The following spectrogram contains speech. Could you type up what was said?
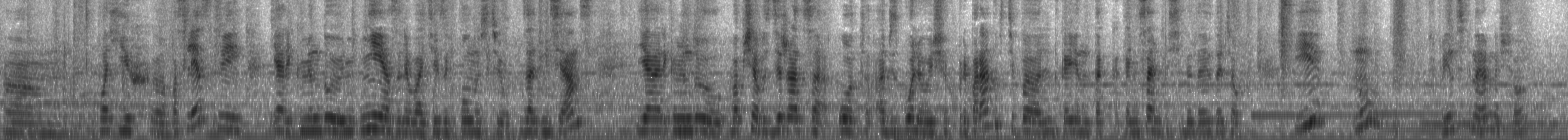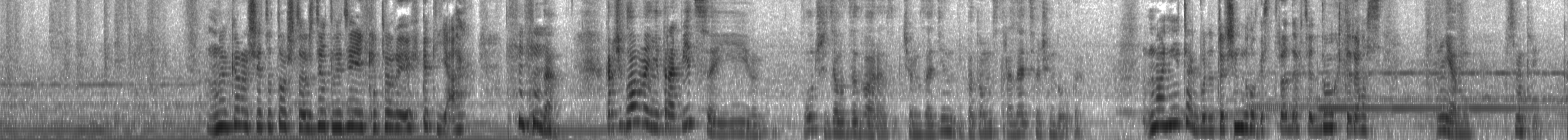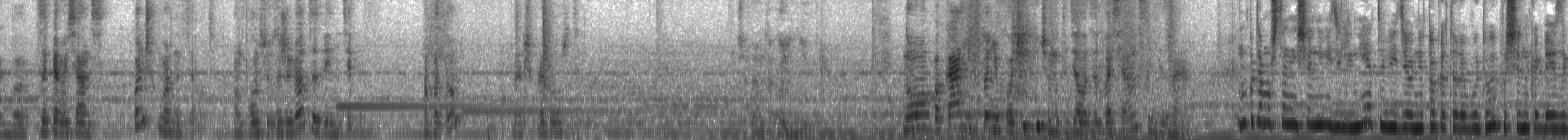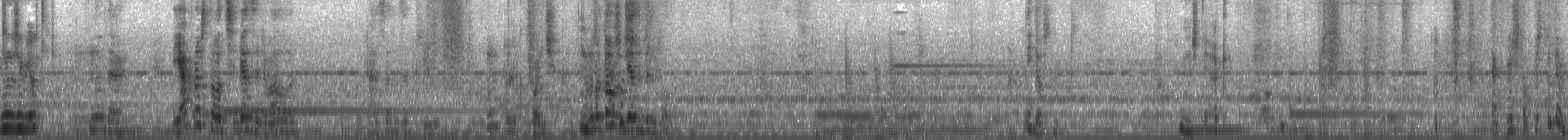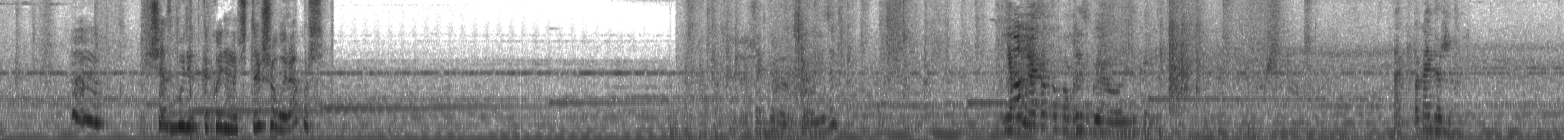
эм, плохих э, последствий я рекомендую не заливать язык полностью за один сеанс. Я рекомендую вообще воздержаться от обезболивающих препаратов типа лидокаина, так как они сами по себе дают отек. И, ну, в принципе, наверное, все. Ну, короче, это то, что ждет людей, которые, как я. Ну да. Короче, главное не торопиться и лучше сделать за два раза, чем за один, и потом страдать очень долго. Но они и так будут очень долго страдать от двух-то раз. Не, ну смотри, как бы за первый сеанс кончик можно сделать. Он полностью заживет за две недели, а потом дальше продолжить. Прям такой ник. Но пока никто не хочет почему-то делать за два сеанса, не знаю. Ну, потому что они еще не видели ни это видео, ни то, которое будет выпущено, когда язык заживет. Ну да. Я просто вот себе заливала раза за три. Ну, только кончик. Ну, Но зато без бейсбола. И десны. Ништяк. Так, ну что, приступим? Сейчас будет какой-нибудь трешовый ракурс. Так, давай высовывай язык. Я пока только побрызгаю языкой. Так, пока держи.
